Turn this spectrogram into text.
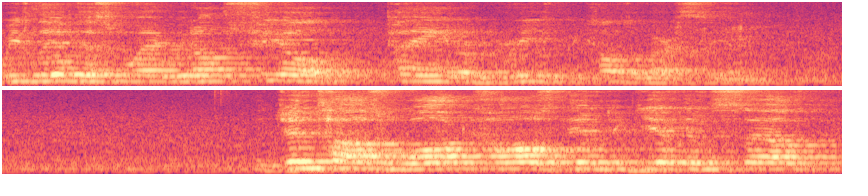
We live this way, we don't feel pain or grief because of our sin. The Gentiles' walk caused them to give themselves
